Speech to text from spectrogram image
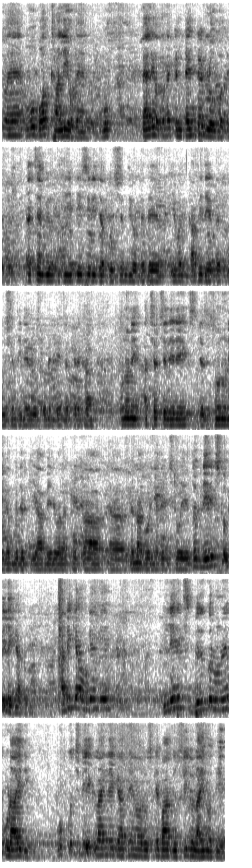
جو ہیں وہ بہت خالی ہو گئے ہیں لوگ۔ وہ پہلے ہوتا تھا کنٹینٹڈ لوگ ہوتے تھے۔ ایچ ایم بھی ہوتی تھی ٹی سیریز جب بھوشن جی ہوتے تھے ایون کافی دیر تک بھوشن جی نے بھی اس کو مینٹین کر کے رکھا۔ انہوں نے اچھے اچھے لیرکس جیسے سونو نگم کو جب کیا، میرے والا کھوکا گلا گوڑیاں لیرکس ہوئے، تو لیرکس کو بھی لے کے آتے تھے ابھی کیا ہو گیا کہ لیرکس بالکل انہوں نے اڑائی دی۔ وہ کچھ بھی ایک لائن لے کے آتے ہیں اور اس کے بعد دوسری جو لائن ہوتی ہے،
